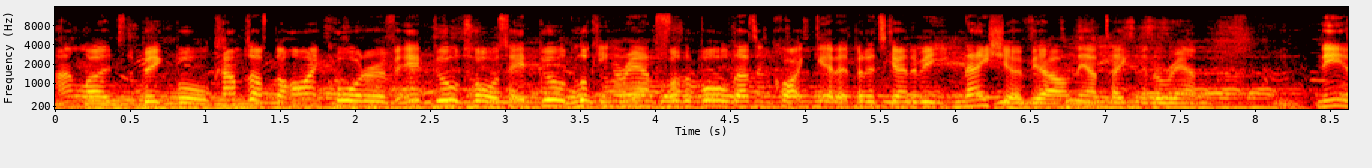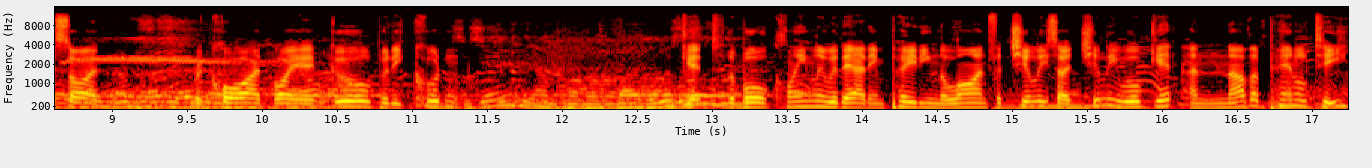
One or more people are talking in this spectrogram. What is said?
unloads the big ball, comes off the hind quarter of Ed Gould's horse. Ed Gould looking around for the ball, doesn't quite get it, but it's going to be Ignacio Vial now taking it around. Near side required by Ed Gould, but he couldn't get to the ball cleanly without impeding the line for Chile. So Chile will get another penalty.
